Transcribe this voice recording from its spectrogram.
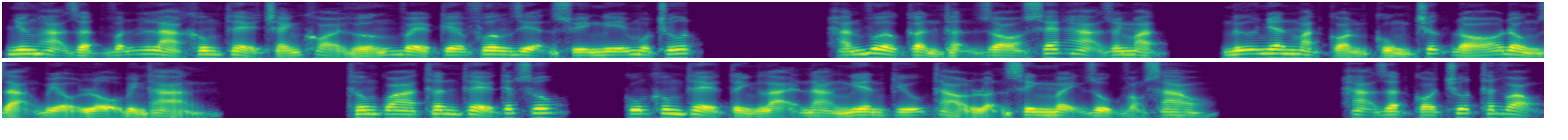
nhưng hạ giật vẫn là không thể tránh khỏi hướng về kia phương diện suy nghĩ một chút. Hắn vừa cẩn thận dò xét hạ doanh mặt, nữ nhân mặt còn cùng trước đó đồng dạng biểu lộ bình thản. Thông qua thân thể tiếp xúc, cũng không thể tỉnh lại nàng nghiên cứu thảo luận sinh mệnh dục vọng sao. Hạ giật có chút thất vọng.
